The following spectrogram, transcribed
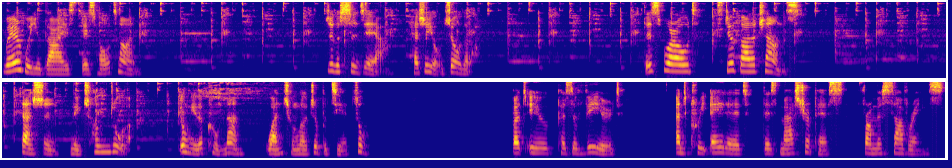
Where were you guys this whole time？这个世界啊，还是有救的啦。This world still got a chance。但是你撑住了，用你的苦难完成了这部杰作。 But you persevered and created this masterpiece from your sufferings。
